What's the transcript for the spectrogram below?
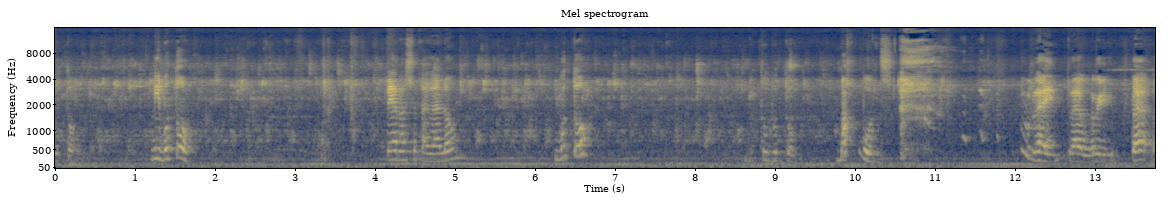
buto. Ni buto. Pero sa Tagalog, buto. Buto-buto. Backbones. right, Laurita.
